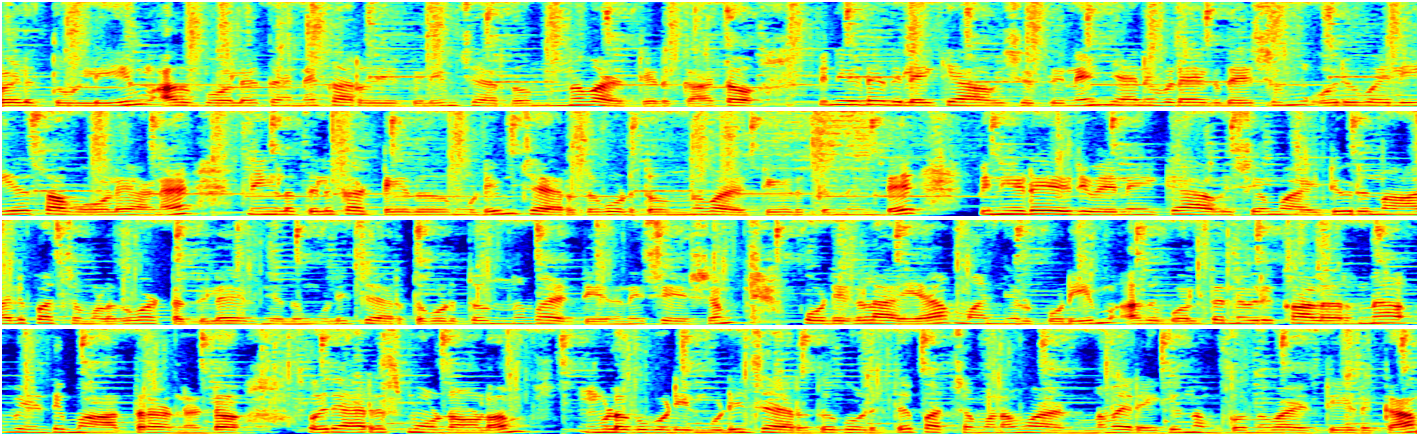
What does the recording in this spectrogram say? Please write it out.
വെളുത്തുള്ളിയും അതുപോലെ തന്നെ കറിവേപ്പിലയും ചേർത്ത് ഒന്ന് വഴറ്റിയെടുക്കാം കേട്ടോ. പിന്നീട് ഇതിലേക്ക് ആവശ്യത്തിന് ഞാനിവിടെ ഏകദേശം ഒരു വലിയ സവോളയാണ് നീളത്തിൽ കട്ട് ചെയ്തതും കൂടിയും ചേർത്ത് കൊടുത്ത് ഒന്ന് വഴറ്റിയെടുക്കുന്നുണ്ട്. പിന്നീട് എരിവിനേക്ക് ആവശ്യമായിട്ട് ഒരു നാല് പച്ചമുളക് വട്ടത്തിൽ അരിഞ്ഞതും കൂടി ചേർത്ത് കൊടുത്ത് ഒന്ന് വഴറ്റിയതിന് ശേഷം പൊടികളായ മഞ്ഞൾപ്പൊടിയും അതുപോലെ തന്നെ ഒരു കളറിന് വേണ്ടി മാത്രമാണ് കേട്ടോ. ഒരു അര സ്പൂണോളം മുളക് പൊടിയും കൂടി ചേർത്ത് കൊടുത്ത് പച്ചമണം വഴണ വരേക്കും നമുക്കൊന്ന് വഴറ്റിയെടുക്കാം.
